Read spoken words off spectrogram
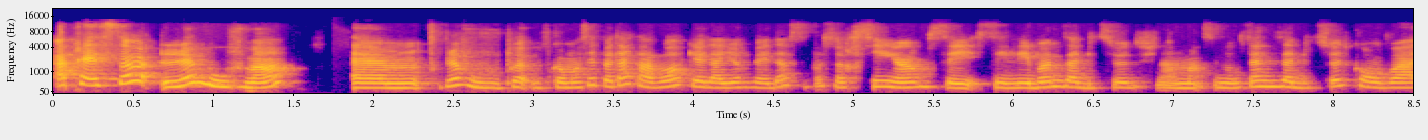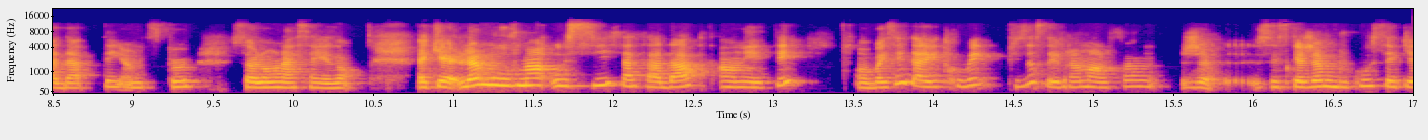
Après ça, le mouvement. Euh, là, vous, commencez peut-être à voir que l'Ayurveda, c'est pas sorcier, hein? c'est les bonnes habitudes finalement. C'est nos saines habitudes qu'on va adapter un petit peu selon la saison. Fait que le mouvement aussi, ça s'adapte en été. On va essayer d'aller trouver, puis ça, c'est vraiment le fun. C'est ce que j'aime beaucoup, c'est que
